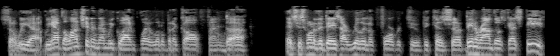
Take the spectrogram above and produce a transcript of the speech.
So we uh, we have the luncheon, and then we go out and play a little bit of golf. And uh, it's just one of the days I really look forward to because uh, being around those guys. Steve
